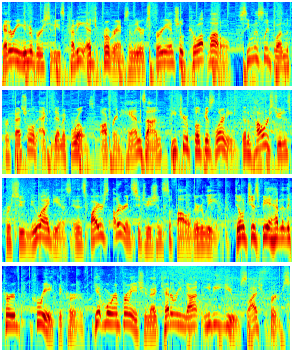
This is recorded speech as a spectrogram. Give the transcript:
Kettering University's cutting edge programs and their experiential co op model seamlessly blend the professional and academic worlds, offering hands on, feature focused learning that empowers students to pursue new ideas and inspires other institutions to follow their lead. Don't just be ahead of the curve, create the curve. Get more information at kettering.edu/slash first.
